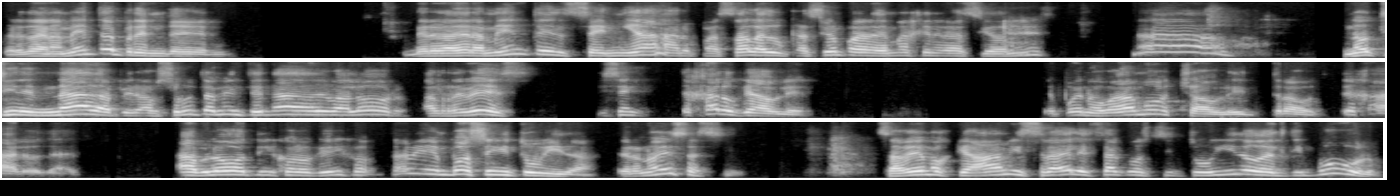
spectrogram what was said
verdaderamente aprender, verdaderamente enseñar, pasar la educación para las demás generaciones, no, no tienen nada, pero absolutamente nada de valor. Al revés, dicen, déjalo que hable. Después nos vamos, chau, le déjalo. Habló, dijo lo que dijo. Está bien, vos seguís tu vida, pero no es así. Sabemos que Am Israel está constituido del Tipur.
